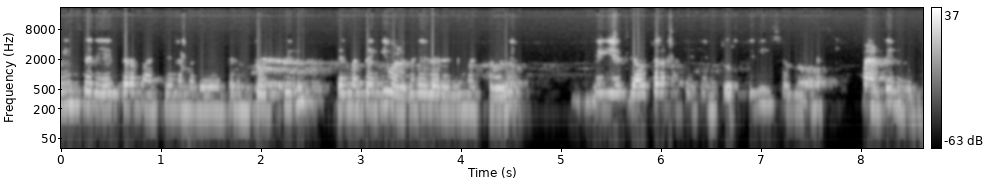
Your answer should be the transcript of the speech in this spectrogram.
ಮೀನ್ ಸರಿ ಯಾವ ತರ ಮಾಡ್ತೀವಿ ನಮ್ಮನೆ ಅಂತ ನಿಮ್ಗೆ ತೋರಿಸ್ತೀವಿ. ಈಗ ನನ್ನ ತಂಗಿ ಒಳಗಡೆ ಎಲ್ಲ ರೆಡಿ ಮಾಡ್ತಾವಳೆ ಯಾವ ತರ ಮಾಡ್ತೀವಿ ಅಂತ ನಿಮ್ಗೆ ತೋರಿಸ್ತೀವಿ. ಸ್ವಲ್ಪ ಮಾಡ್ತೀವಿ ನೋಡಿ.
